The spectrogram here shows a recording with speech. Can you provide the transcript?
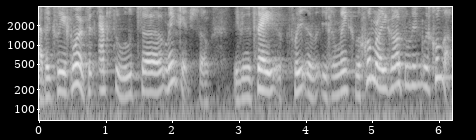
It's an absolute uh, linkage. So if you can say, you can link the Chumrah, you can also link the Kula.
